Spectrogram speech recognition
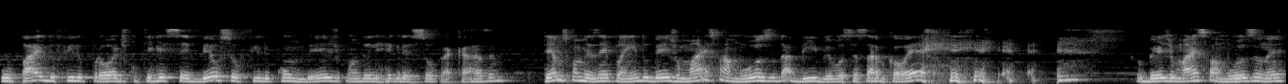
O pai do filho pródigo que recebeu seu filho com um beijo quando ele regressou para casa. Temos como exemplo ainda o beijo mais famoso da Bíblia. Você sabe qual é? o beijo mais famoso, né?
